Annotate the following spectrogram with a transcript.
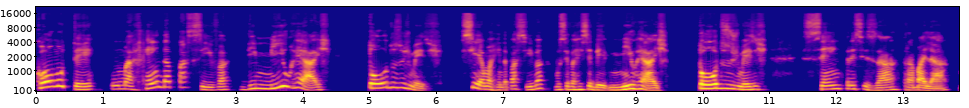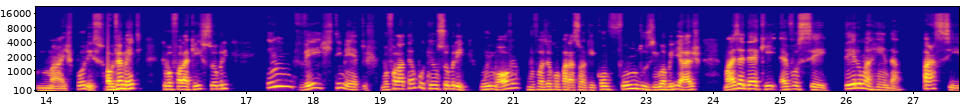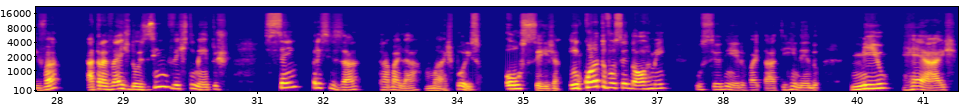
como ter uma renda passiva de mil reais todos os meses. Se é uma renda passiva, você vai receber mil reais todos os meses sem precisar trabalhar mais por isso. Obviamente que eu vou falar aqui sobre investimentos. Vou falar até um pouquinho sobre o imóvel, vou fazer uma comparação aqui com fundos imobiliários, mas a ideia aqui é você ter uma renda passiva através dos investimentos sem precisar trabalhar mais por isso. Ou seja, enquanto você dorme, o seu dinheiro vai estar te rendendo mil reais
